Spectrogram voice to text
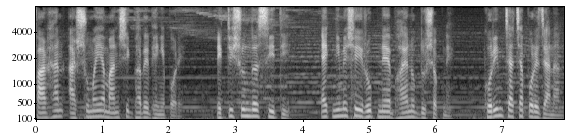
ফারহান আর সুমাইয়া মানসিকভাবে ভেঙে পড়ে। একটি সুন্দর স্মৃতি, এক নিমেষেই রূপ নেয় ভয়ানক দুঃস্বপ্নে। করিম চাচা পড়ে জানান,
